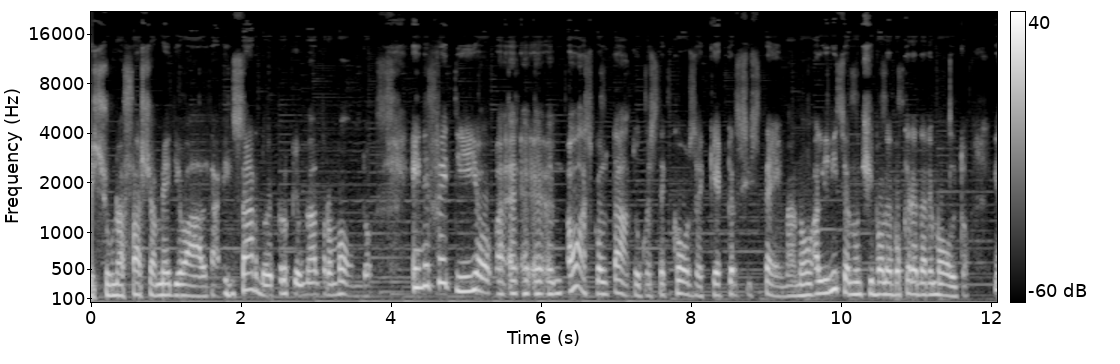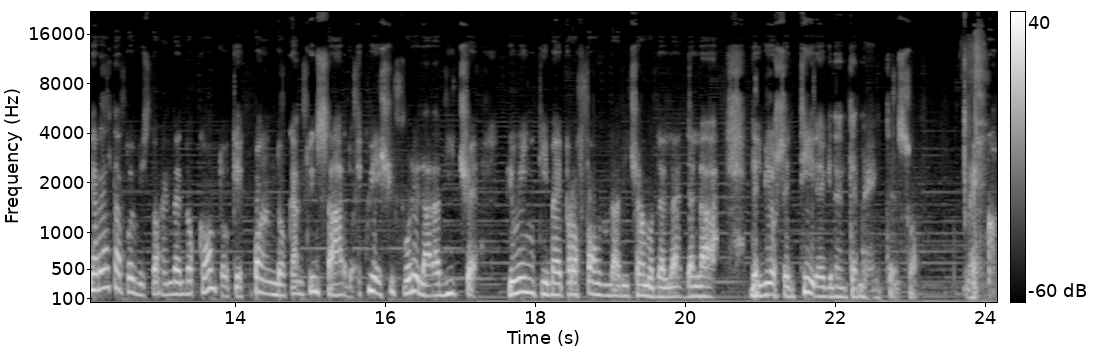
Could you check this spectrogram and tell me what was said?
su una fascia medio-alta. In sardo è proprio un altro mondo. E in effetti io eh, eh, eh, ho ascoltato queste cose che persistevano, all'inizio non ci volevo credere molto, in realtà poi mi sto rendendo conto che quando canto in sardo, e qui esci fuori la radice più intima e profonda diciamo, del, della, del mio sentire evidentemente. Insomma. Ecco.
